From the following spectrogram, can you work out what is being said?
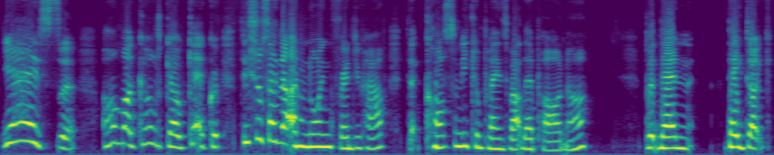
Yes! Oh my god, girl, get a grip. This is like that annoying friend you have that constantly complains about their partner, but then they like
